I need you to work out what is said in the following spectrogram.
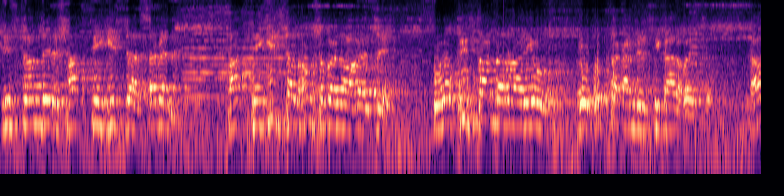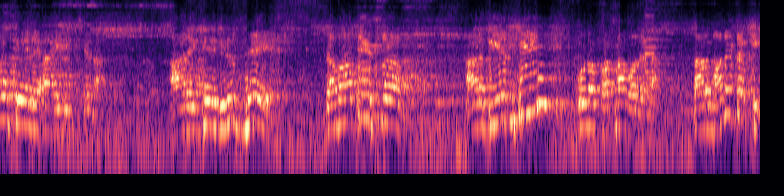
খ্রিস্টানদের সাতটি গির্জা সেভেন সাতটি গির্জা ধ্বংস করে দেওয়া হয়েছে। বহু খ্রিস্টান নরনারীও এই হত্যাকাণ্ডের শিকার হয়েছে। কাউকে রেহাই দিচ্ছে না। আর এটির বিরুদ্ধে জামাতে ইসলাম আর বিএনপি কোনো কথা বলে না। তার মানেটা কি?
